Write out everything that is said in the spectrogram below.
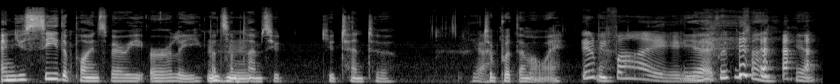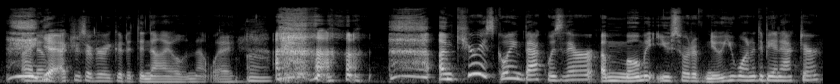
And you see the points very early, but mm-hmm. sometimes you you tend to to put them away. It'll be fine. Yeah, it would be fine. yeah, I know. Yeah, actors are very good at denial in that way. Mm. I'm curious, going back, was there a moment you sort of knew you wanted to be an actor?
